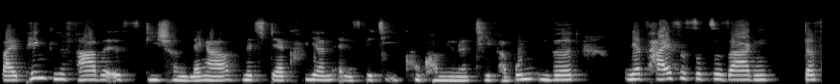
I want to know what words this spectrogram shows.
weil Pink eine Farbe ist, die schon länger mit der queeren LSBTIQ-Community verbunden wird. Und jetzt heißt es sozusagen, das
